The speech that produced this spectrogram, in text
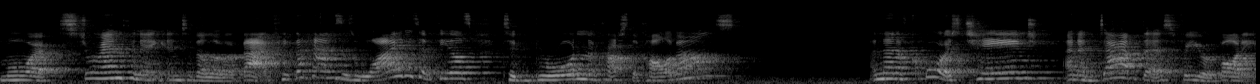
more strengthening into the lower back. Keep the hands as wide as it feels to broaden across the collarbones. And then, of course, change and adapt this for your body.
